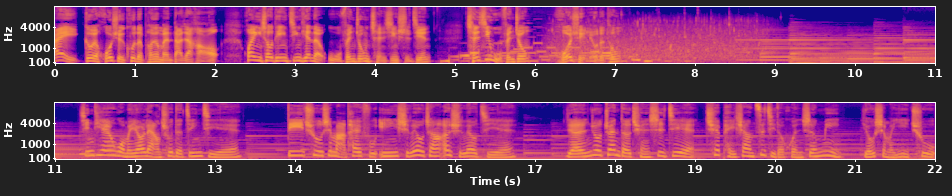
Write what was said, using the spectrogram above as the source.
嗨，各位活水库的朋友们，大家好，欢迎收听今天的五分钟晨兴时间。晨兴五分钟，活水流得通。今天我们有两处的经节，第一处是马太福音十六章二十六节：人若赚得全世界，却赔上自己的魂生命，有什么益处？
